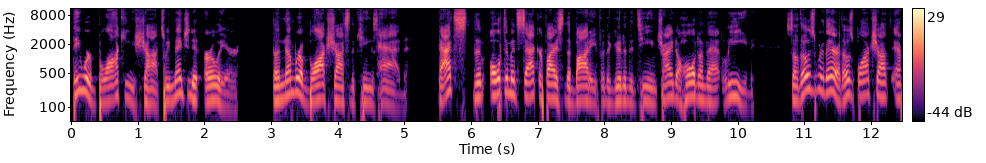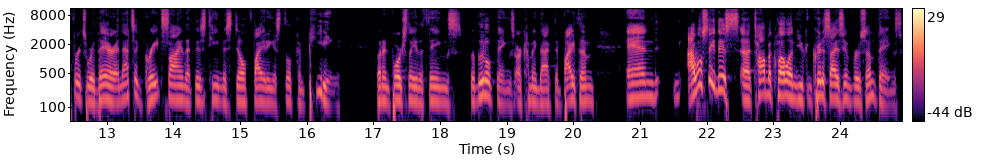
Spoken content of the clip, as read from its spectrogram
they were blocking shots. We mentioned it earlier. The number of block shots the Kings had. That's the ultimate sacrifice of the body for the good of the team, trying to hold on that lead. So those were there. Those block shot efforts were there. And that's a great sign that this team is still fighting, is still competing. But unfortunately, the things, the little things are coming back to bite them. And I will say this uh, Todd McLellan, you can criticize him for some things.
